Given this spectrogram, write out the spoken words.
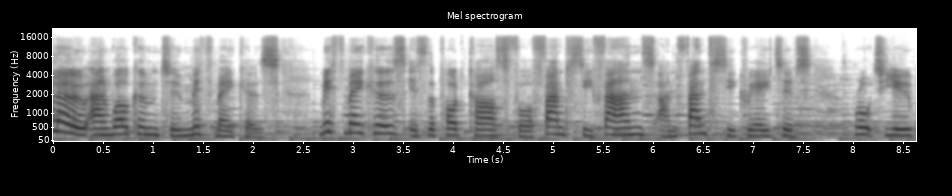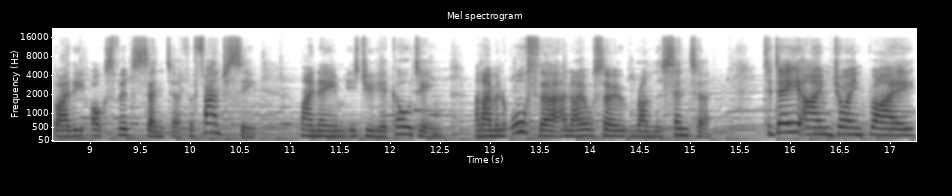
Hello, and welcome to Mythmakers. Mythmakers is the podcast for fantasy fans and fantasy creatives brought to you by the Oxford Centre for Fantasy. My name is Julia Golding, and I'm an author and I also run the centre. Today I'm joined by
